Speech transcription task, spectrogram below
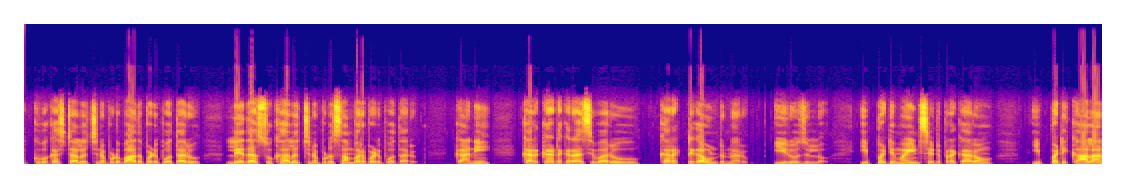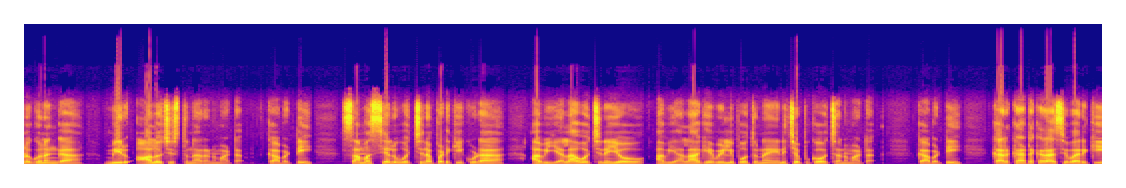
ఎక్కువ కష్టాలొచ్చినప్పుడు బాధపడిపోతారు లేదా సుఖాలొచ్చినప్పుడు సంబరపడిపోతారు. కానీ కర్కాటక రాశివారు కరెక్ట్గా ఉంటున్నారు ఈ రోజుల్లో. ఇప్పటి మైండ్ సెట్ ప్రకారం ఇప్పటి కాలానుగుణంగా మీరు ఆలోచిస్తున్నారన్నమాట. కాబట్టి సమస్యలు వచ్చినప్పటికీ కూడా అవి ఎలా వచ్చినాయో అవి అలాగే వెళ్ళిపోతున్నాయని చెప్పుకోవచ్చన్నమాట. కాబట్టి కర్కాటక రాశివారికి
